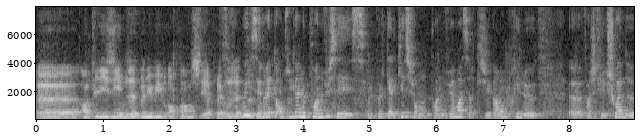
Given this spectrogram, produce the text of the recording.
euh, en Tunisie, vous êtes venu vivre en France et après vous êtes... Oui, c'est vrai qu'en tout cas, le point de vue, on peut le calquer sur mon point de vue à moi. C'est-à-dire que j'ai vraiment pris le, euh, enfin j'ai fait le choix de,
